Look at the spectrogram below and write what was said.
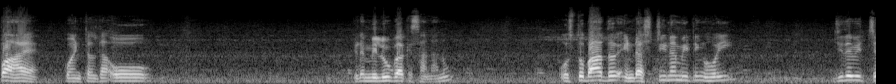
ਭਾਅ ਹੈ ਕੁਇੰਟਲ ਦਾ, ਉਹ ਜਿਹੜਾ ਮਿਲੂਗਾ ਕਿਸਾਨਾਂ ਨੂੰ। ਉਸ ਤੋਂ ਬਾਅਦ ਇੰਡਸਟਰੀ ਨਾਲ ਮੀਟਿੰਗ ਹੋਈ, ਜਿਹਦੇ ਵਿੱਚ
